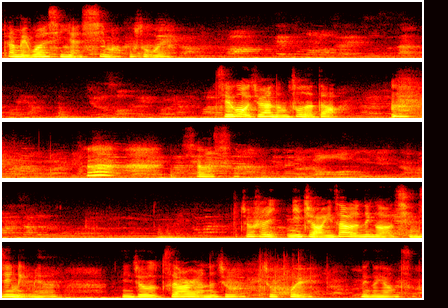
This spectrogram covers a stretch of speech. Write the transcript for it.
但没关系，演戏嘛，无所谓。结果我居然能做得到，笑死了。就是你只要一在了那个情境里面，你就自然而然的就就会那个样子的。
